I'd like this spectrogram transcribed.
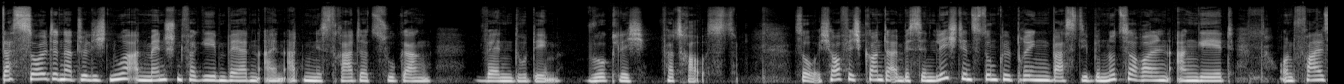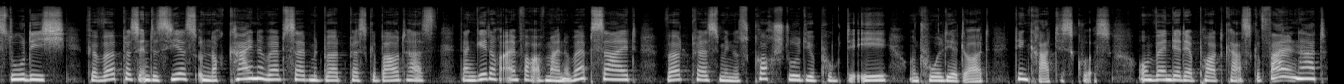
Das sollte natürlich nur an Menschen vergeben werden, ein Administratorzugang, wenn du dem wirklich vertraust. So, ich hoffe, ich konnte ein bisschen Licht ins Dunkel bringen, was die Benutzerrollen angeht. Und falls du dich für WordPress interessierst und noch keine Website mit WordPress gebaut hast, dann geh doch einfach auf meine Website wordpress-kochstudio.de und hol dir dort den Gratiskurs. Und wenn dir der Podcast gefallen hat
